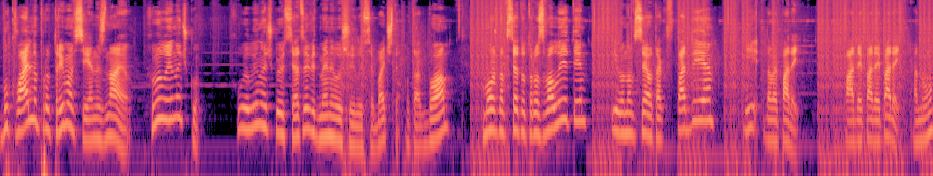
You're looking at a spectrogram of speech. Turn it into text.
буквально протримався, я не знаю. Хвилиночку. Хвилиночку, і все це від мене лишилося. Бачите? Отак, бам. Можна все тут розвалити, і воно все отак впаде. І давай падай. Падай, падай, падай. Ану.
